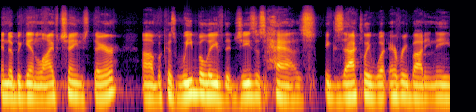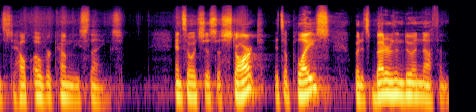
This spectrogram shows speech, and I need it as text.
and to begin life change there uh, because we believe that Jesus has exactly what everybody needs to help overcome these things. And so it's just a start, it's a place, but it's better than doing nothing.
